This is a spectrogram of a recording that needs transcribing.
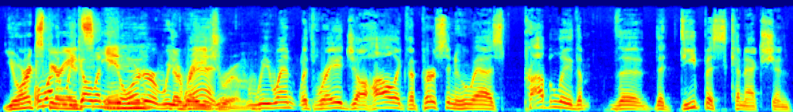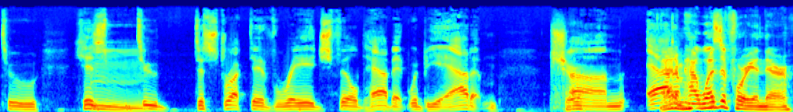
your experience Well, why don't we go in the order we the went? rage room We went with Rageaholic, the person who has probably the the the deepest connection to his Hmm. to destructive rage filled habit would be Adam. Sure. Um, adam how was it for you in there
